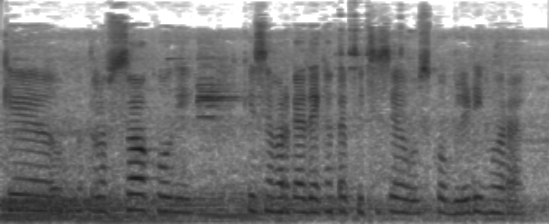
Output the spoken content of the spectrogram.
के मतलब शौक होगी किसी मर का देखा था पीछे से उसको ब्लीडिंग हो रहा है।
